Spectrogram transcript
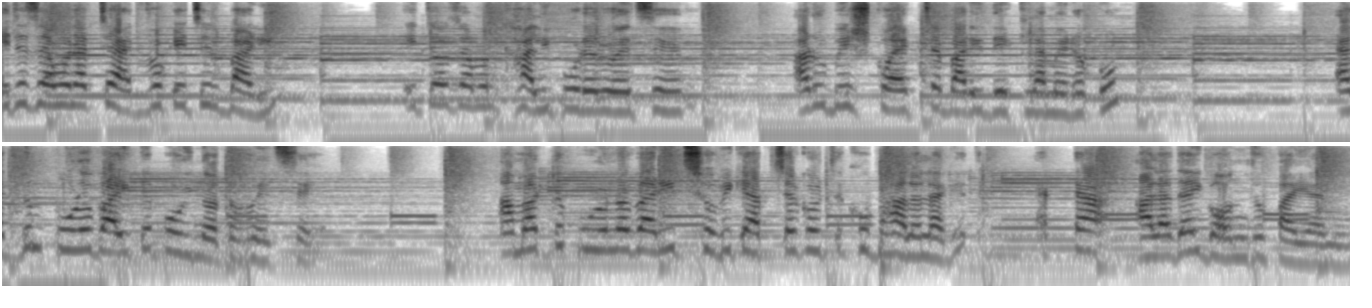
এটা যেমন একটা অ্যাডভোকেটের বাড়ি এটাও যেমন খালি পড়ে রয়েছে আরও বেশ কয়েকটা বাড়ি দেখলাম এরকম। একদম পুরো বাড়িতে পরিণত হয়েছে। আমার তো পুরোনো বাড়ির ছবি ক্যাপচার করতে খুব ভালো লাগে। একটা আলাদাই গন্ধ পাই আমি।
